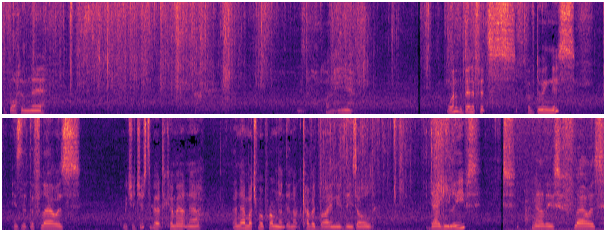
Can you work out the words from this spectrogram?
the bottom there. one here. One of the benefits of doing this is that the flowers, which are just about to come out now, are now much more prominent. They're not covered by any of these old daggy leaves. Now these flowers,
